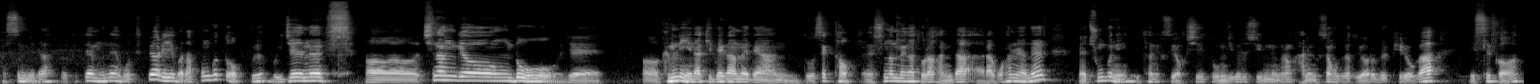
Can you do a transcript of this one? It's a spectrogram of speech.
같습니다. 그렇기 때문에 뭐 특별히 뭐 나쁜 것도 없고요. 뭐 이제는 어, 친환경도 이제 어, 금리 인하 기대감에 대한 또 섹터 예, 순환매가 돌아간다라고 하면은 예, 충분히 이터닉스 역시 또 움직여줄 수 있는 그런 가능성 우리가 또 열어둘 필요가 있을 것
